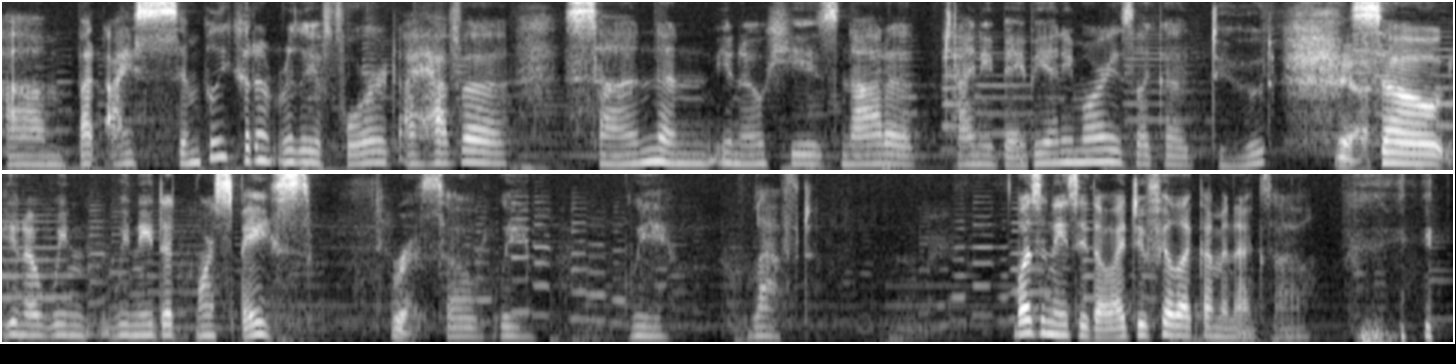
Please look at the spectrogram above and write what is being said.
Um, but I simply couldn't really afford. I have a son, and you know he's not a tiny baby anymore. He's like a dude. Yeah. So you know we we needed more space. Right. So we we left. Wasn't easy though. I do feel like I'm in exile.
